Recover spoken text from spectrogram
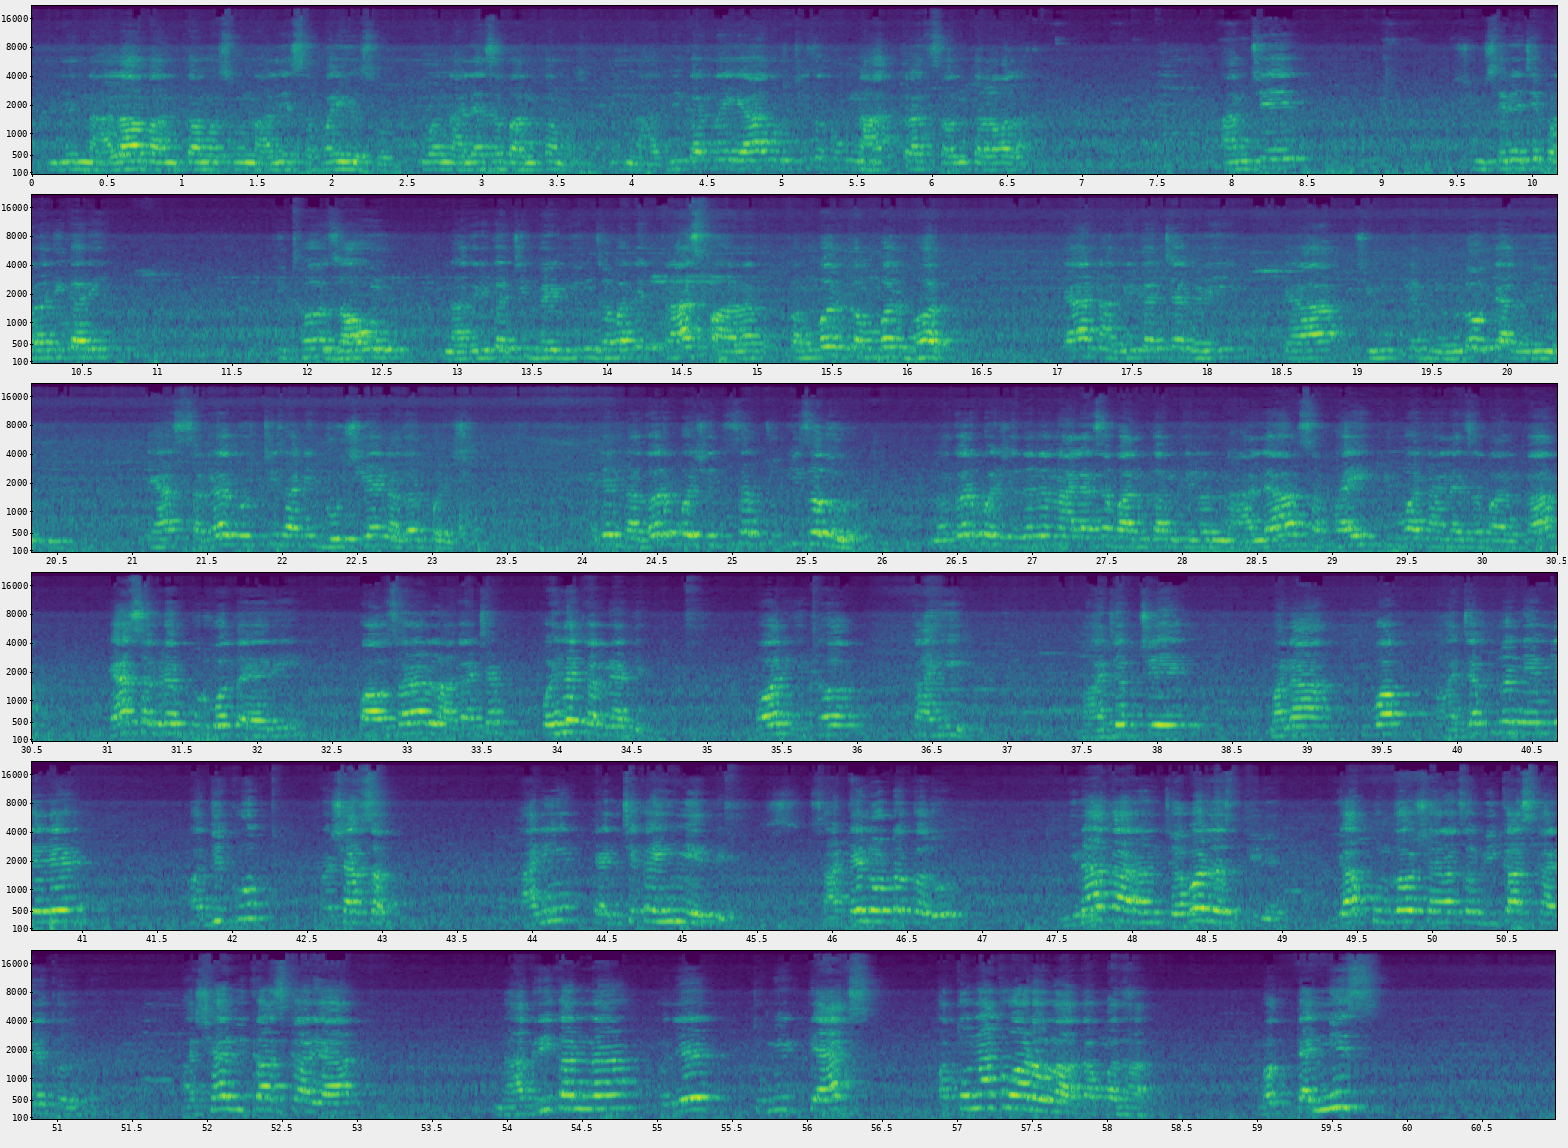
म्हणजे नाला बांधकाम असो नाले सफाई असो किंवा नाल्याचं बांधकाम असो तर नागरिकांना या गोष्टीचा खूप नाहक त्रास सहन करावा लागतो. आमचे शिवसेनेचे पदाधिकारी तिथं जाऊन नागरिकांची भेट घेऊन जेव्हा ते त्रास पाहणार कंबर कंबर भर त्या नागरिकांच्या घरी त्या चिमुकले मुलं त्या घरी होती. ह्या सगळ्या गोष्टीसाठी दोषी आहे नगर परिषद. म्हणजे नगर परिषदेचा चुकीचा धोरण. नगर परिषदेनं नाल्याचं बांधकाम केलं. नाल्या सफाई किंवा नाल्याचं बांधकाम या सगळ्या पूर्वतयारी पावसाळा लागायच्या पहिले करण्यात येते. पण इथं काही भाजपचे म्हणा किंवा भाजपनं नेमलेले अधिकृत प्रशासक आणि त्यांचे काही नेते साठे लोट करून विनाकारण जबरदस्तीने या पुलगाव शहराचं विकास कार्य करत अशा विकास कार्यात नागरिकांना म्हणजे टॅक्स अतोनात वाढवला आता मधात. मग त्यांनीच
